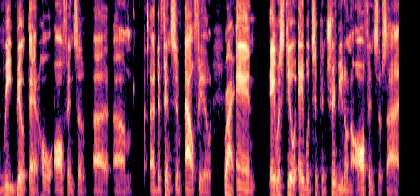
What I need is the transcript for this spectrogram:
rebuilt that whole offensive, uh, um, uh, defensive outfield, Right. and they were still able to contribute on the offensive side.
